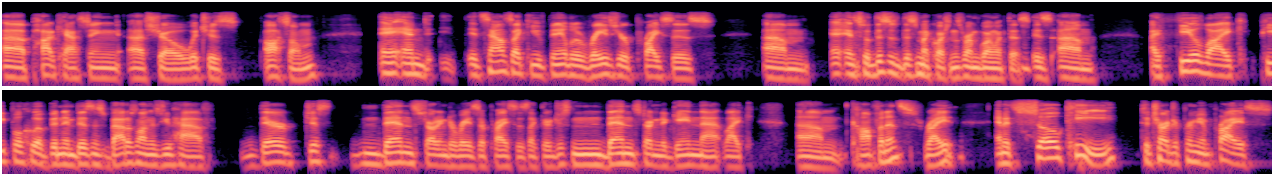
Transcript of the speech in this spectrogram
uh, podcasting uh, show which is awesome. And, and, it sounds like you've been able to raise your prices um, and, and, so this is this is my question. This is where i'm going with this is um, i feel like people who have been in business about as long as you have they're just then starting to raise their prices. Like they're just then starting to gain that like um confidence right? And it's so key to charge a premium price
